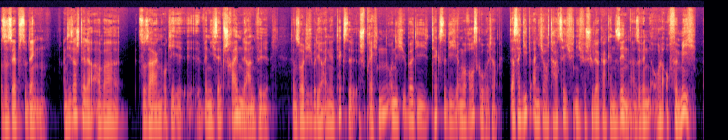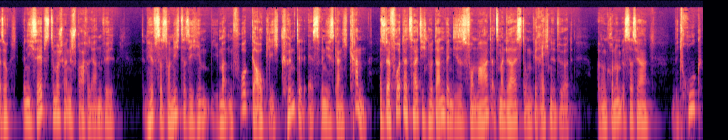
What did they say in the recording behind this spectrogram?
Also selbst zu denken. An dieser Stelle aber zu sagen, okay, wenn ich selbst schreiben lernen will, dann sollte ich über die eigenen Texte sprechen und nicht über die Texte, die ich irgendwo rausgeholt habe. Das ergibt eigentlich auch tatsächlich, finde ich, für Schüler gar keinen Sinn. Also wenn, oder auch für mich. Also wenn ich selbst zum Beispiel eine Sprache lernen will, dann hilft das doch nichts, dass ich jem- jemandem vorgaukle, ich könnte es, wenn ich es gar nicht kann. Also der Vorteil zeigt sich nur dann, wenn dieses Format als meine Leistung gerechnet wird. Aber im Grunde genommen ist das ja Betrug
